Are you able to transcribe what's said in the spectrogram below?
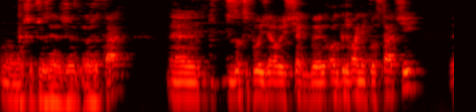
Mm, Muszę przyznać, że, że tak. E, To, co powiedziałeś, jakby odgrywanie postaci. e,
